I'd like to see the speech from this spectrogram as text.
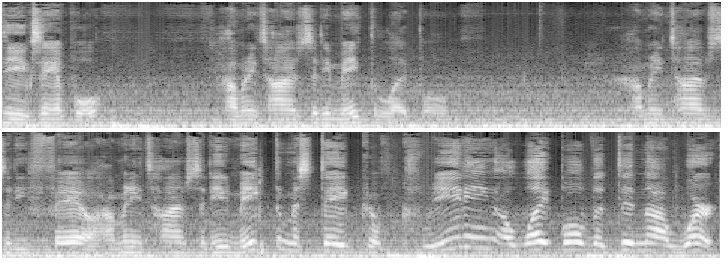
the example. How many times did he make the light bulb? How many times did he fail? How many times did he make the mistake of creating a light bulb that did not work?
